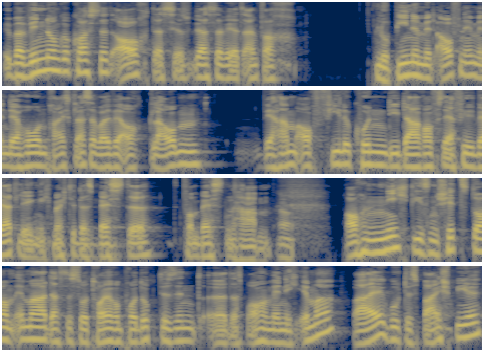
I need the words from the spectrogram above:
Überwindung gekostet, auch, dass, dass wir jetzt einfach Lupine mit aufnehmen in der hohen Preisklasse, weil wir auch glauben, wir haben auch viele Kunden, die darauf sehr viel Wert legen. Ich möchte das Beste vom Besten haben. Ja. Brauchen nicht diesen Shitstorm immer, dass es so teure Produkte sind. Äh, Das brauchen wir nicht immer, weil, gutes Beispiel,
